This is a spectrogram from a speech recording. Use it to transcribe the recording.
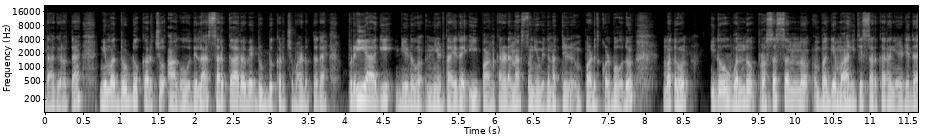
ಇದಾಗಿರುತ್ತೆ. ನಿಮ್ಮ ದುಡ್ಡು ಖರ್ಚು ಆಗುವುದಿಲ್ಲ, ಸರ್ಕಾರವೇ ದುಡ್ಡು ಖರ್ಚು ಮಾಡುತ್ತದೆ. ಫ್ರೀಯಾಗಿ ನೀಡುವ, ನೀಡ್ತಾ ಇದೆ ಈ ಪಾನ್ ಕಾರ್ಡನ್ನು, ಸೊ ನೀವು ಇದನ್ನು ಪಡೆದುಕೊಳ್ಬಹುದು. ಮತ್ತು ಇದು ಒಂದು ಪ್ರೊಸೆಸ್ಸನ್ನು ಬಗ್ಗೆ ಮಾಹಿತಿ ಸರ್ಕಾರ ನೀಡಿದೆ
